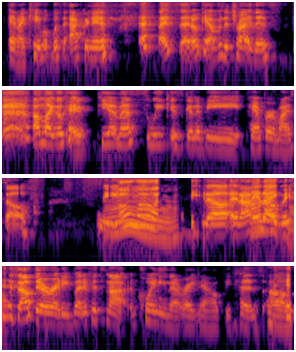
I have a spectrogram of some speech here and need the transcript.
and I came up with the acronym. I said, okay, I'm going to try this. I'm like, okay, PMS week is going to be pamper myself. Week. Oh wow! You know, and I don't I know, like maybe that. it's out there already, but if it's not, I'm coining that right now because, um,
